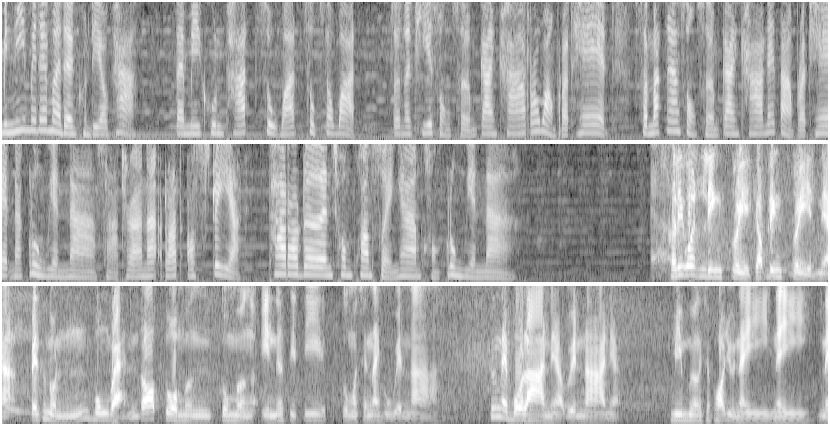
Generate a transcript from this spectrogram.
มินนี่ไม่ได้มาเดินคนเดียวค่ะ แต่มีคุณพัฒสุวัตสุขสวัสดิ์ เจ้าหน้าที่ส่งเสริมการค้าระหว่างประเทศ สำนักงานส่งเสริมการค้าในต่างประเทศณกรุงเวียนนา สาธารณรัฐออสเตรีย พาเราเดินชมความสวยงามของกรุงเวียนนาเขาเรียกว่าลิงสตรีทครับลิงสตรีทเนี่ยเป็นถนนวงแหวนรอบตัวเมืองตัวเมืองอินเนอร์ซิตี้ตัวเมืองชั้นในของเวียนนา ซึ่งในโบราณเนี่ยเวียนนาเนี่ยมีเมืองเฉพาะอยู่ในในใน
